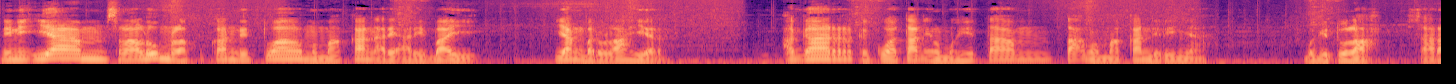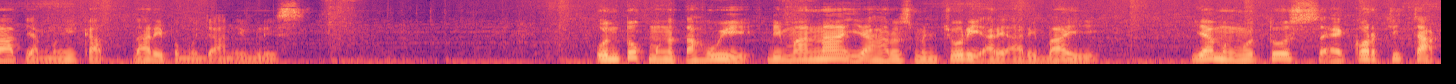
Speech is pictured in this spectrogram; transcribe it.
Nini Iam selalu melakukan ritual memakan ari-ari bayi yang baru lahir, agar kekuatan ilmu hitam tak memakan dirinya. Begitulah syarat yang mengikat dari pemujaan iblis. Untuk mengetahui di mana ia harus mencuri ari-ari bayi, ia mengutus seekor cicak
